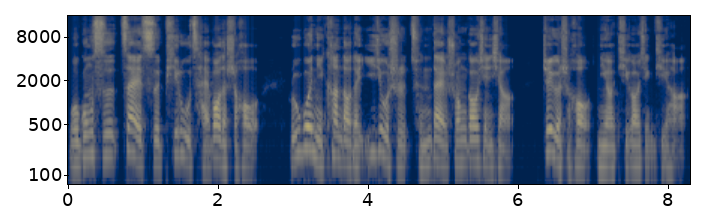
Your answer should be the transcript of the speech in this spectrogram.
我公司再次披露财报的时候，如果你看到的依旧是存贷双高现象，这个时候你要提高警惕哈。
